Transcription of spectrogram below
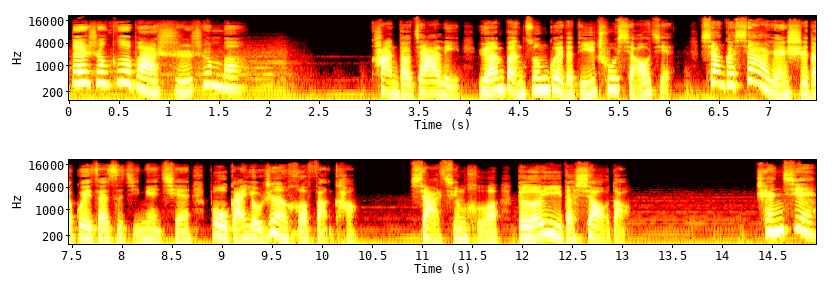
待上个把时辰吧。看到家里原本尊贵的嫡出小姐，像个下人似的跪在自己面前，不敢有任何反抗。夏清河得意的笑道：“臣妾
